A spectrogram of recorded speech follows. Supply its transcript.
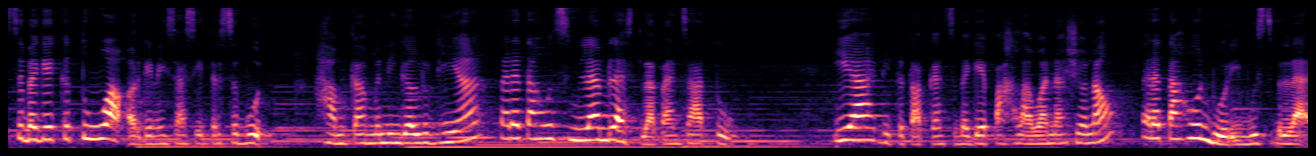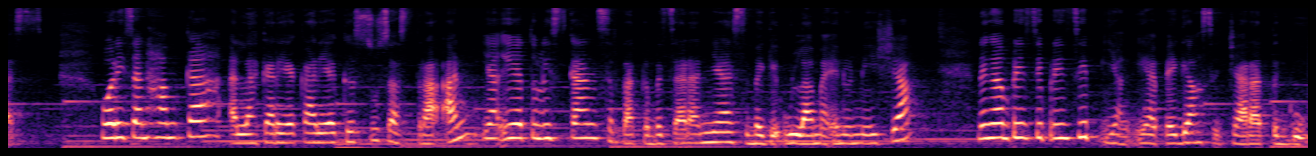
sebagai ketua organisasi tersebut. Hamkah meninggal dunia pada tahun 1981. Ia ditetapkan sebagai pahlawan nasional pada tahun 2011. Warisan Hamkah adalah karya-karya kesusastraan yang ia tuliskan serta kebesarannya sebagai ulama Indonesia dengan prinsip-prinsip yang ia pegang secara teguh.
